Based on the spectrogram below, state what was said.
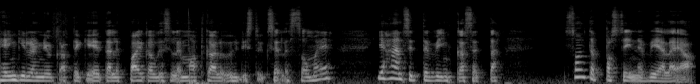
henkilön, joka tekee tälle paikalliselle matkailuyhdistykselle somea. Ja hän sitten vinkkasi, että soitapa sinne vielä ja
